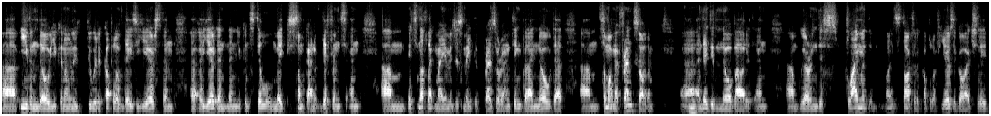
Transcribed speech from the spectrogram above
Uh, even though you can only do it a couple of days a year, then uh, a year, then then you can still make some kind of difference. And um, it's not like my images made the press or anything, but I know that um, some of my friends saw them uh, and they didn't know about it. And um, we are in this climate. It started a couple of years ago, actually,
